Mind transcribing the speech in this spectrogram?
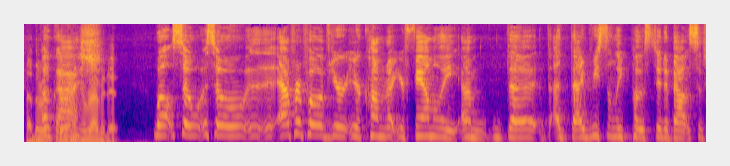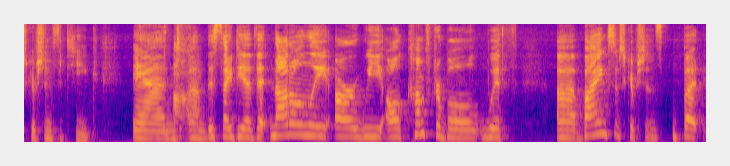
The oh, recurring oh, revenue. Well, so so uh, apropos of your your comment about your family, um, the I recently posted about subscription fatigue and ah. um, this idea that not only are we all comfortable with uh, buying subscriptions, but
